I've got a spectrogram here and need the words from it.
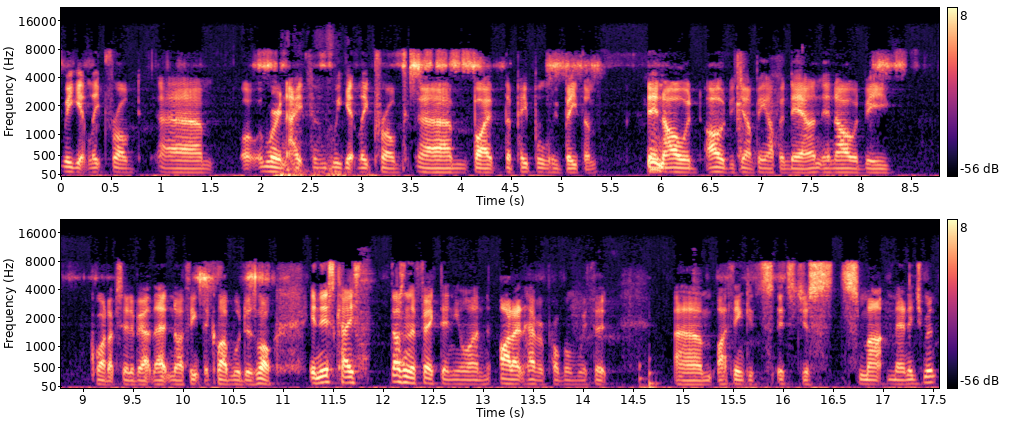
we get leapfrogged. Um, we're in eighth and we get leapfrogged um, by the people who beat them. Then I would I would be jumping up and down and I would be quite upset about that, and I think the club would as well. In this case, doesn't affect anyone. I don't have a problem with it. Um, I think it's it's just smart management.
